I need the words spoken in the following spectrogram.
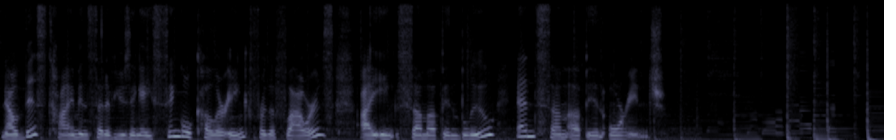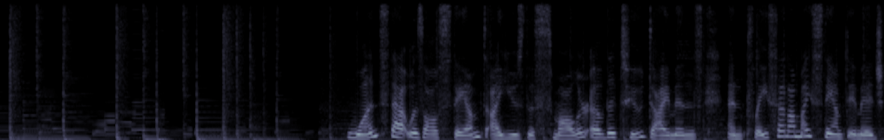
Now this time, instead of using a single color ink for the flowers, I inked some up in blue and some up in orange. Once that was all stamped, I used the smaller of the two diamonds and placed that on my stamped image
